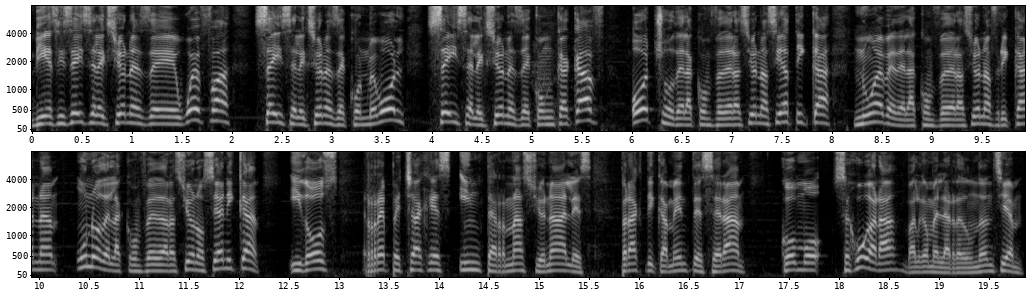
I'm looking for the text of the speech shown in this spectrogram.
16 selecciones de UEFA, 6 selecciones de CONMEBOL, 6 selecciones de CONCACAF, 8 de la Confederación Asiática, 9 de la Confederación Africana, 1 de la Confederación Oceánica y 2 repechajes internacionales. Prácticamente será como se jugará, válgame la redundancia,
